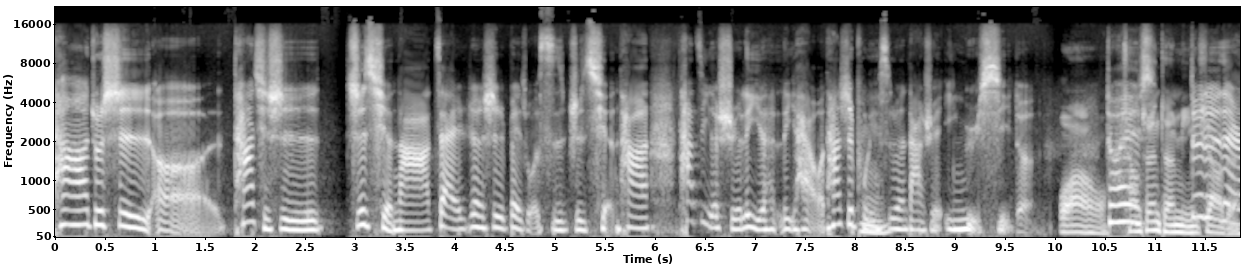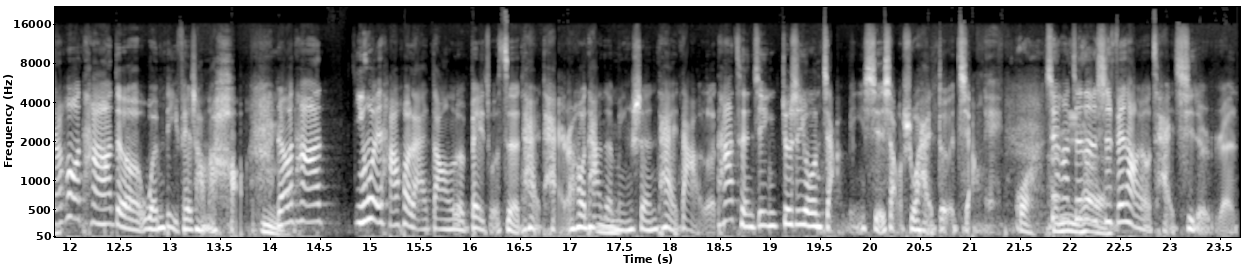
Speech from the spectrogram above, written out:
他就是呃，他其实之前呢、啊，在认识贝佐斯之前，他他自己的学历也很厉害哦，他是普林斯顿大学英语系的。哇哦，对，常春藤名校。对对对，然后他的文笔非常的好，嗯、然后他。因为他后来当了贝佐斯的太太，然后他的名声太大了。他曾经就是用假名写小说还得奖哎，哇！所以他真的是非常有才气的人。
